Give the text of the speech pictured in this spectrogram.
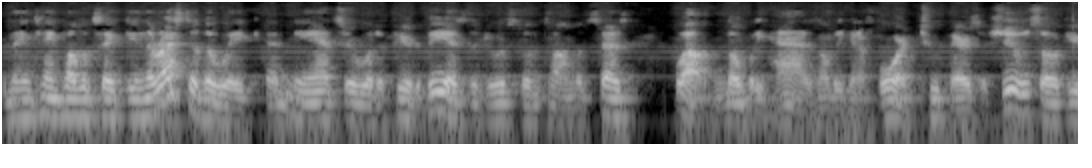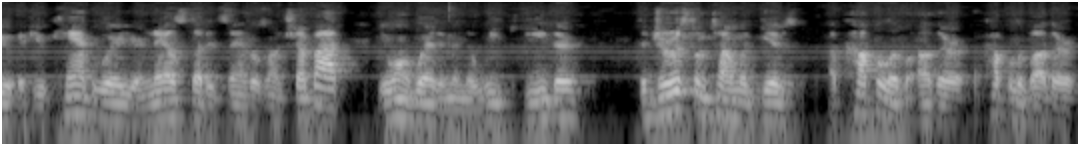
maintain public safety in the rest of the week? And the answer would appear to be, as the Jerusalem Talmud says, well, nobody has, nobody can afford two pairs of shoes. So if you if you can't wear your nail-studded sandals on Shabbat, you won't wear them in the week either. The Jerusalem Talmud gives a couple of other a couple of other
